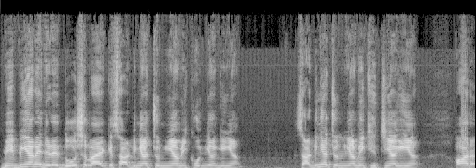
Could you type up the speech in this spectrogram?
ਬੀਬੀਆਂ ਨੇ ਜਿਹੜੇ ਦੋਸ਼ ਲਾਏ ਕਿ ਸਾਡੀਆਂ ਚੁੰਨੀਆਂ ਵੀ ਖੋਈਆਂ ਗਈਆਂ, ਸਾਡੀਆਂ ਚੁੰਨੀਆਂ ਵੀ ਖਿੱਚੀਆਂ ਗਈਆਂ। ਔਰ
